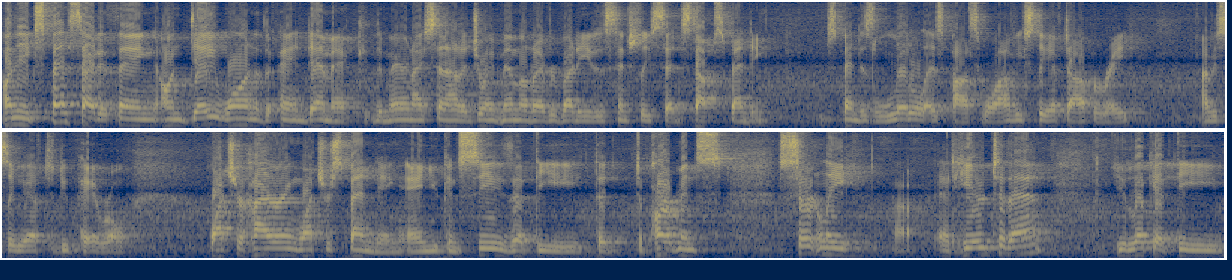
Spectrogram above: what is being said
On the expense side of thing, on day one of the pandemic, the mayor and I sent out a joint memo to everybody that essentially said stop spending. Spend as little as possible. Obviously, you have to operate. Obviously, we have to do payroll. Watch your hiring, watch your spending, and you can see that the, the departments certainly uh, adhered to that. You look at the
